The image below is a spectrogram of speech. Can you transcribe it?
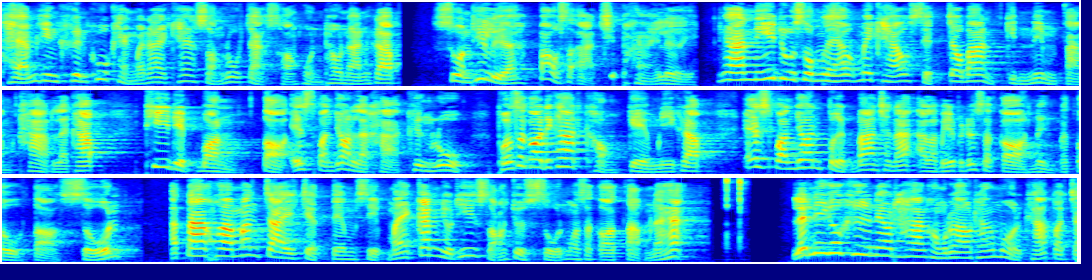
แถมยิงคืนคู่แข่งมาได้แค่ 2 ลูกจาก 2 หนเท่านั้นครับ ส่วนที่เหลือเป้าสะอาดชิบหายเลย งานนี้ดูทรงแล้วไม่แคล้วเสร็จเจ้าบ้านกินนิ่มตามคาดแล้วครับที่เด็ดบอลต่อเอสปันยอนราคาครึ่งลูก ผลสกอร์ที่คาดของเกมนี้ครับเอสปันยอนเปิดบ้านชนะอาราเบสไปด้วยสกอร์ 1 ประตูต่อ 0 อัตราความมั่นใจ 7 เต็ม 10 ไม้กั้นอยู่ที่ 2.0มองสกอร์ต่ำนะฮะ และนี่ก็คือแนวทางของเราทั้งหมดครับ ประจ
